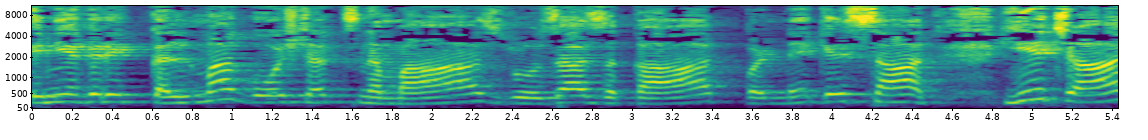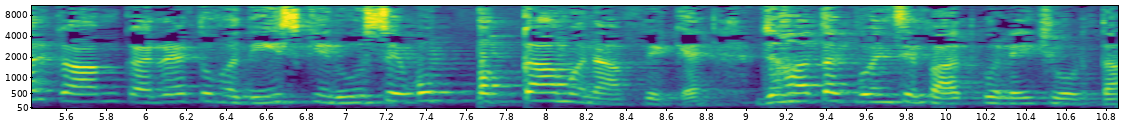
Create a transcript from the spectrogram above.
یعنی اگر ایک کلمہ گو شخص نماز، روزہ، زکوٰۃ پڑھنے کے ساتھ یہ چار کام کر رہا ہے تو حدیث کی روح سے وہ پکا منافق ہے۔ جہاں تک وہ ان صفات کو نہیں چھوڑتا،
